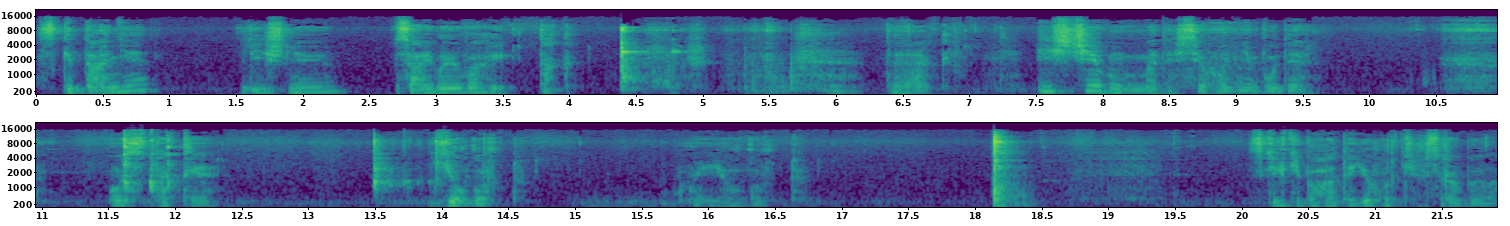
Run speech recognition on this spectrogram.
скидання лишньої зайвої ваги. Так. Так. І ще в мене сьогодні буде ось таке. Йогурт. Йогурт. Скільки багато йогуртів зробила.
